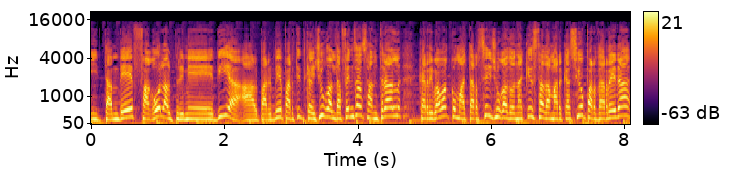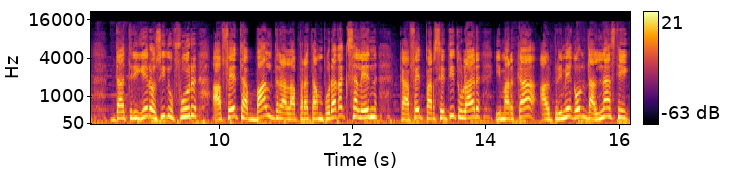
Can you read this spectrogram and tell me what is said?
i també fa gol el primer dia, al primer partit que juga el defensa central que arribava com a tercer jugador en aquesta demarcació per darrere de Trigueros i Dufour ha fet valdre la pretemporada excel·lent que ha fet per ser titular i marcar el primer gol del Nàstic.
